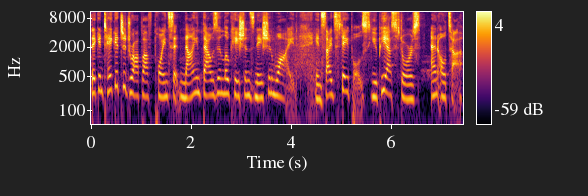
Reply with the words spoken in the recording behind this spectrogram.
they can take it to drop off points at 9,000 locations nationwide inside Staples, UPS stores, and Ulta.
